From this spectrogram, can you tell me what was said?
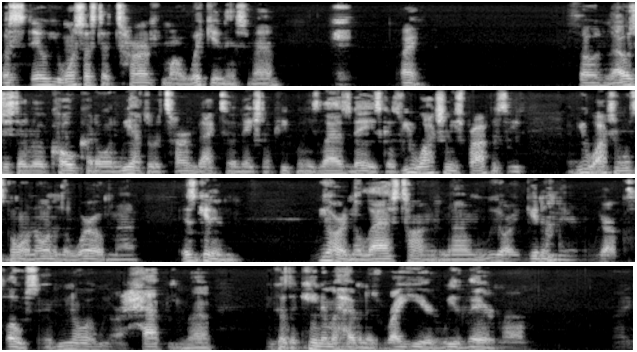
But still, he wants us to turn from our wickedness, man. Right? So that was just a little cold cut on. We have to return back to the nation of people in these last days. Because if you watching these prophecies, if you watching what's going on in the world, man, it's getting. We are in the last times, man. We are getting there. We are close, and you know what? We are happy, man, because the kingdom of heaven is right here. We're there, man. Right.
